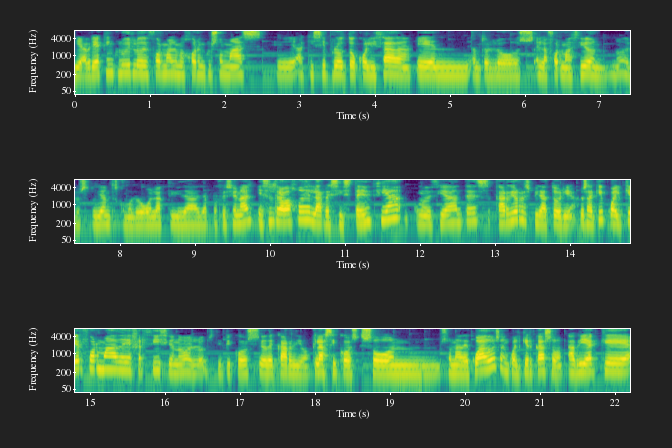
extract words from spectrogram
y habría que incluirlo de forma a lo mejor incluso más eh, aquí sí protocolizada en, tanto en, los, en la formación de los estudiantes como luego en la actividad ya profesional, es el trabajo de la resistencia, como decía antes, cardiorrespiratoria. Pues aquí cualquier forma de ejercicio, ¿no? los típicos de cardio clásicos son, son adecuados. En cualquier caso, habría que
